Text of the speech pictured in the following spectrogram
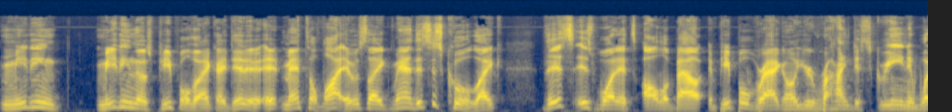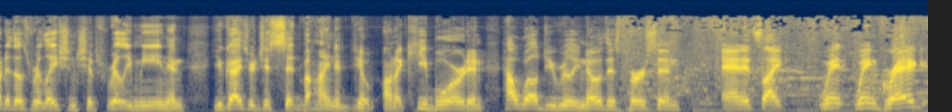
meeting meeting those people like I did. It, it meant a lot. It was like, man, this is cool. Like. This is what it's all about. And people brag, oh, you're behind a screen, and what do those relationships really mean? And you guys are just sitting behind a you know on a keyboard, and how well do you really know this person? And it's like when when Greg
